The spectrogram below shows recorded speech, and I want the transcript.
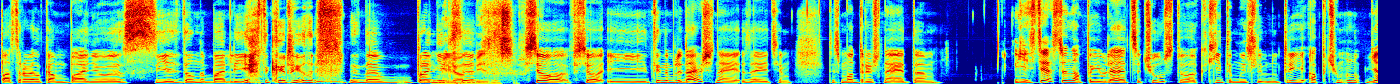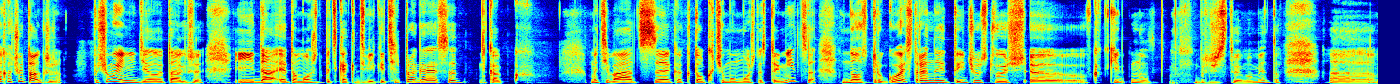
построил компанию, съездил на Бали, открыл, не знаю, Миллион проникся. бизнесов. Все, все. И ты наблюдаешь на, за этим, ты смотришь на это. Естественно, появляются чувства, какие-то мысли внутри, а почему, ну, я хочу так же, почему я не делаю так же? И да, это может быть как двигатель прогресса, как мотивация, как то, к чему можно стремиться, но с другой стороны ты чувствуешь э, в какие ну, в большинстве моментов э,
